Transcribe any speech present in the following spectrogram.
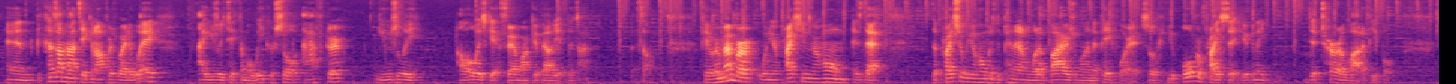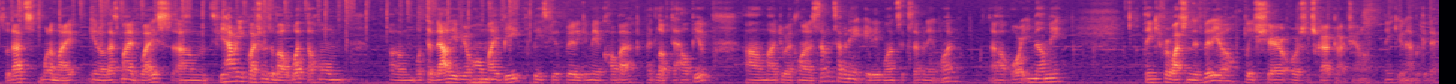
And because I'm not taking offers right away, I usually take them a week or so after. Usually, I'll always get fair market value at the time. That's all. Okay, remember when you're pricing your home is that the price of your home is dependent on what a buyer is willing to pay for it. So if you overprice it, you're going to deter a lot of people. So that's one of my, you know, that's my advice. Um, if you have any questions about what the home, um, what the value of your home might be, please feel free to give me a call back. I'd love to help you. Um, my direct line is 778-881-6781 uh, or email me. Thank you for watching this video. Please share or subscribe to our channel. Thank you and have a good day.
